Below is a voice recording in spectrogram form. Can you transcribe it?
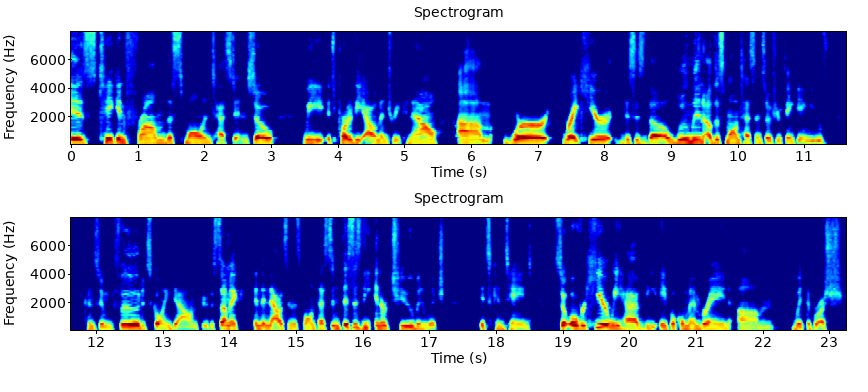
is taken from the small intestine. So we it's part of the alimentary canal. Um, we're right here. This is the lumen of the small intestine. So if you're thinking you've consumed food, it's going down through the stomach, and then now it's in the small intestine. This is the inner tube in which it's contained. So over here we have the apical membrane um, with the brush,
